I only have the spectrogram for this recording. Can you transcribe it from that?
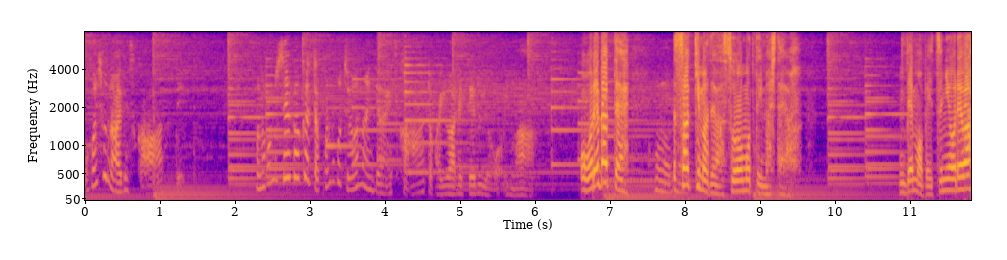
おかしくないですか？って。この子の性格やったらこんなこと言わないんじゃないですか？とか言われてるよ、今。俺だってうん。さっきまではそう思っていましたよでも別に俺は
